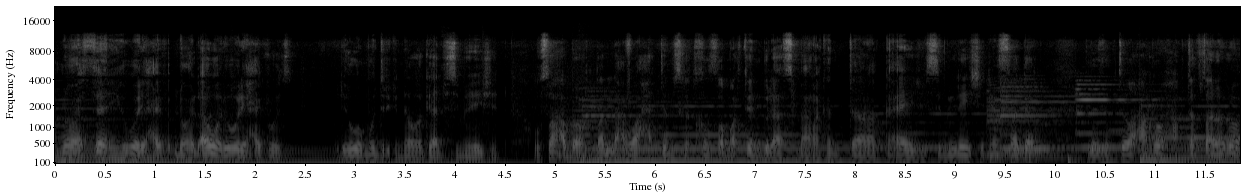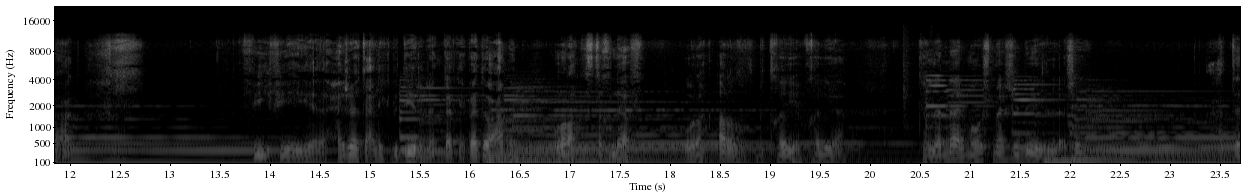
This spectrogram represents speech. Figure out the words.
النوع الثاني هو اللي حيف... النوع الأول هو اللي حيفوز اللي هو مدرك انه هو قاعد في simulation وصعبة تطلع واحد تمسكه تخصه مرتين تقول اسمع راك أنت راك عايش في simulation يا صدر. لازم توعى روحك على روحك في في حاجات عليك بتدير انك عندك عبادة وعمل وراك استخلاف وراك أرض بتخليها. كلمال ماهوش ماشي بيه شيء حتى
